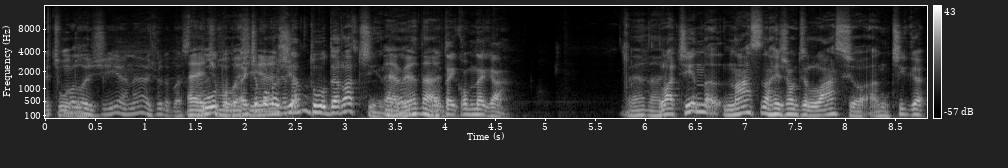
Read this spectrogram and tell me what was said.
Etimologia, né? Ajuda É, bastante. Tudo. etimologia a etimologia, ajuda- tudo é latim. né? verdade. Não tem como negar. Verdade. Latim na- nasce na região de Lácio, antiga,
